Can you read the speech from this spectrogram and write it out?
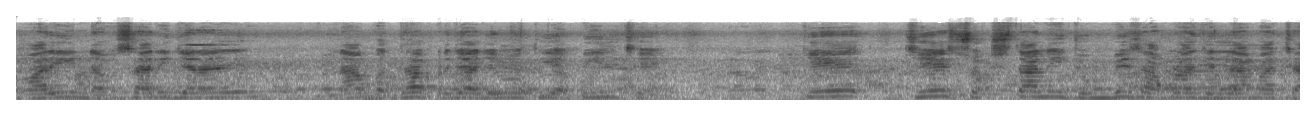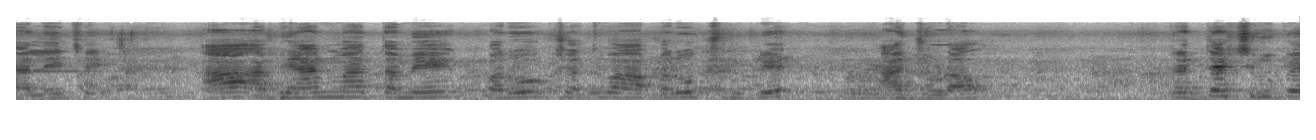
અમારી નવસારી જિલ્લાના બધા પ્રજાજનોથી અપીલ છે કે જે સ્વચ્છતાની ઝુંબેશ આપણા જિલ્લામાં ચાલે છે, આ અભિયાનમાં તમે પરોક્ષ અથવા અપરોક્ષ રૂપે આ જોડાઓ. પ્રત્યક્ષ રૂપે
